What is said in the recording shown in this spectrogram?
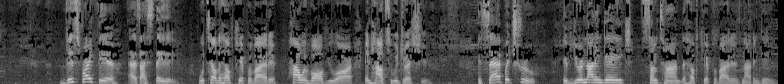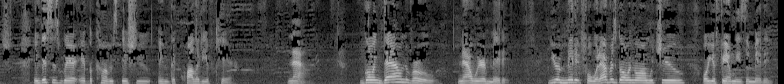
This right there, as I stated, will tell the healthcare provider how involved you are and how to address you. It's sad but true. If you're not engaged, sometimes the healthcare provider is not engaged. And this is where it becomes issue in the quality of care. Now, going down the road, now we're admitted. You're admitted for whatever's going on with you or your family's admitted.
